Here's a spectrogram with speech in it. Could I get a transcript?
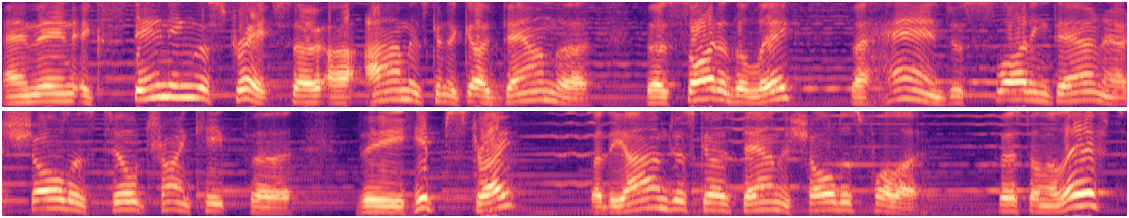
And then extending the stretch. So our arm is going to go down the, the side of the leg, the hand just sliding down, our shoulders tilt, try and keep the, the hips straight, but the arm just goes down, the shoulders follow. First on the left,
